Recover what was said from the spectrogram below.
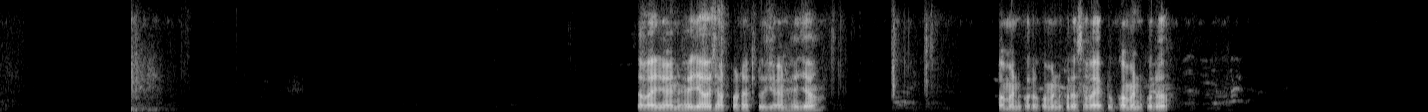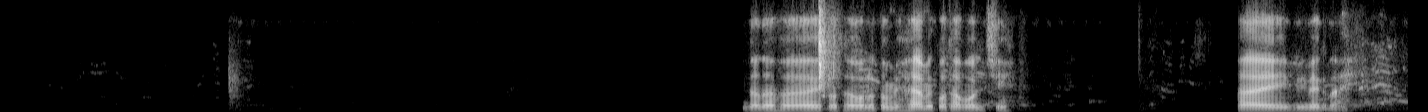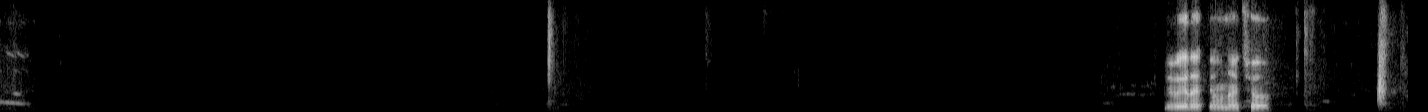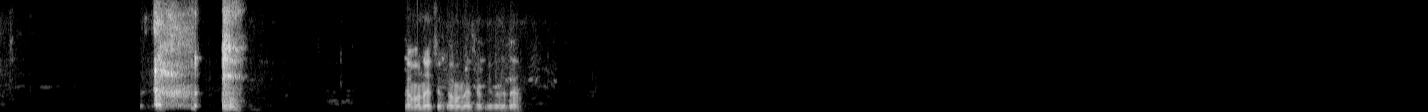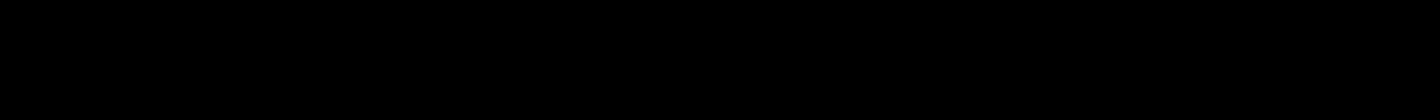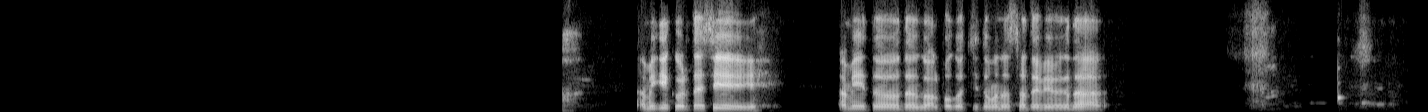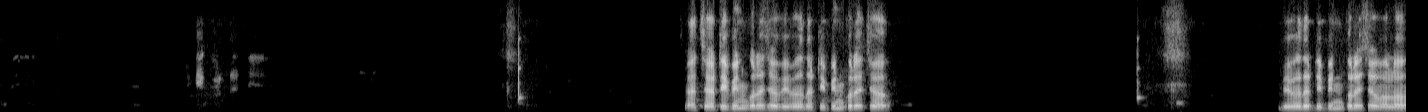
সবাই জয়েন হয়ে যাও, ঝটপট একটু জয়েন হয়ে যাও। কমেন্ট করো কমেন্ট করো, সবাই একটু কমেন্ট করো। দাদা, হাই, কথা বলো তুমি। হ্যাঁ আমি কথা বলছি। হাই, বিবেক রায়। বিবেক দা, কেমন আছো? কেমন আছো কেমন আছো বিবেক দা? আমি কি করতেছি? আমি তো গল্প করছি তোমাদের সাথে, বিবেক দা। আচ্ছা টিফিন করেছ? বিবেক দা, টিফিন করেছ? বিবেক দা, টিফিন করেছ? বলো।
